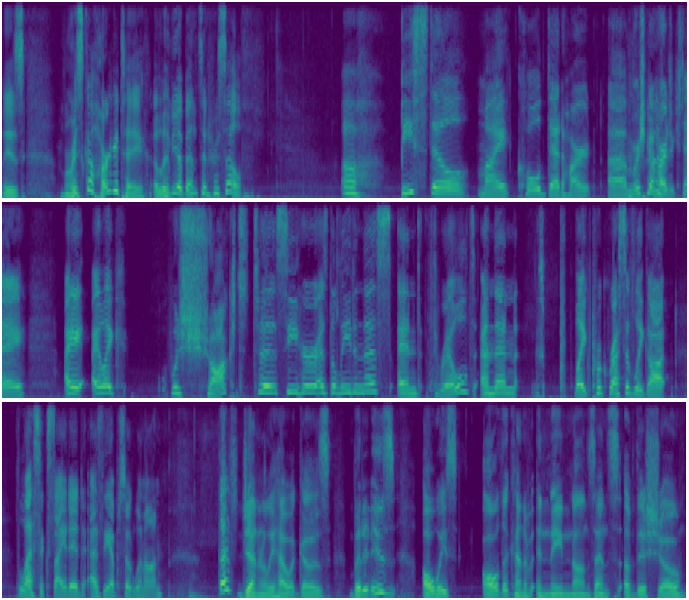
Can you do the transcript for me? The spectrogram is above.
is Mariska Hargitay, Olivia Benson herself. Oh, be still, my cold dead heart. Uh, Mariska Hargitay. I I like was shocked to see her as the lead in this, and thrilled, and then like progressively got less excited as the episode went on. That's generally how it goes, but it is always all the kind of inane nonsense of this show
